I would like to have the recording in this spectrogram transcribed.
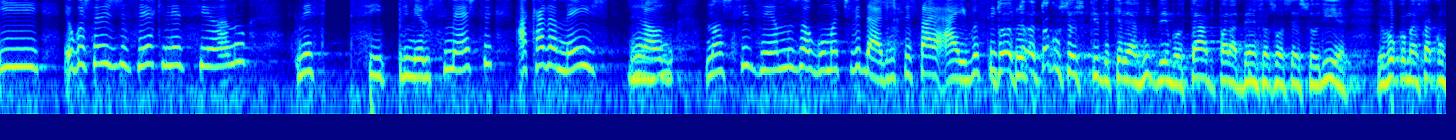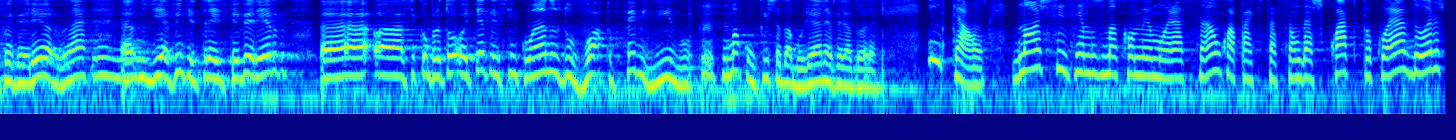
E eu gostaria de dizer que nesse ano, nesse esse primeiro semestre, a cada mês, Geraldo, uhum. nós fizemos alguma atividade. Você está aí, você... Tô, eu estou com o seu escrito aqui, aliás, muito bem botado, parabéns à sua assessoria. Eu vou começar com fevereiro, né? Uhum. É, no dia 23 de fevereiro, uh, uh, se completou 85 anos do voto feminino. Uhum. Uma conquista da mulher, né, vereadora? Então, nós fizemos uma comemoração com a participação das quatro procuradoras,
